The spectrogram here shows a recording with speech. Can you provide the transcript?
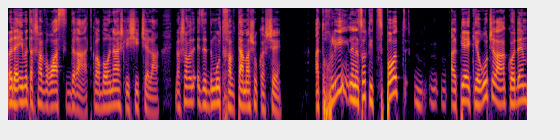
לא יודע, אם את עכשיו רואה סדרה, את כבר בעונה השלישית שלה, ועכשיו איזה דמות חוותה משהו קשה. את תוכלי לנסות לצפות, על פי ההיכרות שלה קודם,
